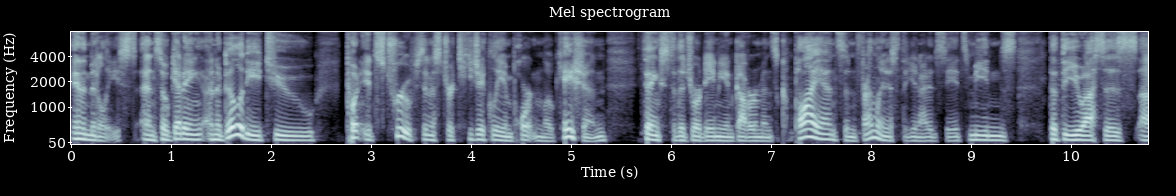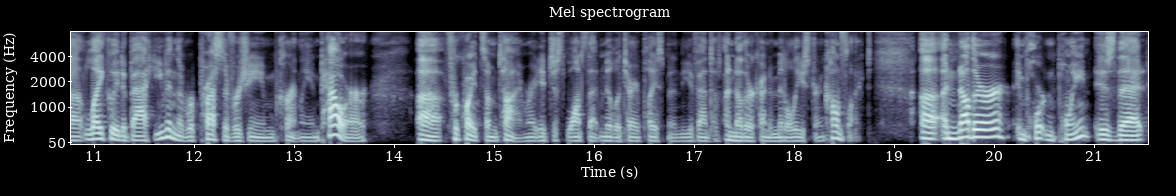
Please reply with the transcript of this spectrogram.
in the Middle East. And so getting an ability to put its troops in a strategically important location, thanks to the Jordanian government's compliance and friendliness to the United States, means that the US is uh, likely to back even the repressive regime currently in power uh, for quite some time, right? It just wants that military placement in the event of another kind of Middle Eastern conflict. Uh, another important point is that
